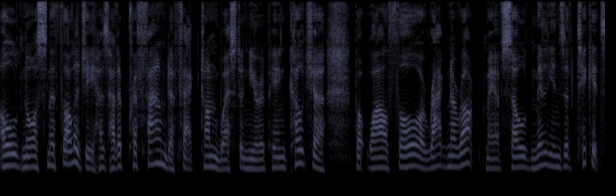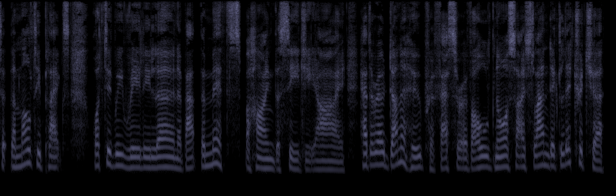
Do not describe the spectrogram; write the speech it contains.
Old Norse mythology has had a profound effect on Western European culture. But while Thor or Ragnarok may have sold millions of tickets at the multiplex, what did we really learn about the myths behind the CGI? Heather O'Donoghue, professor of Old Norse Icelandic Icelandic literature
